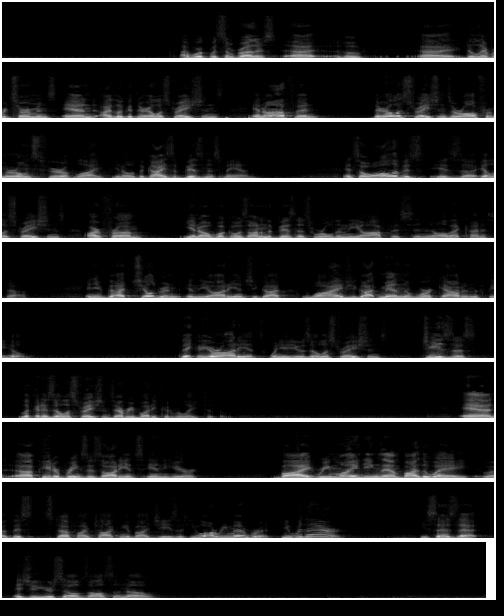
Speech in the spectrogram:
I've worked with some brothers uh, who've uh, delivered sermons, and I look at their illustrations, and often their illustrations are all from their own sphere of life. You know, the guy's a businessman. And so all of his, his uh, illustrations are from, you know, what goes on in the business world, in the office, and all that kind of stuff. And you've got children in the audience, you've got wives, you've got men that work out in the field. Think of your audience when you use illustrations. Jesus, look at his illustrations. Everybody could relate to them. And uh, Peter brings his audience in here by reminding them, by the way, uh, this stuff I'm talking about Jesus, you all remember it. You were there. He says that, as you yourselves also know.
